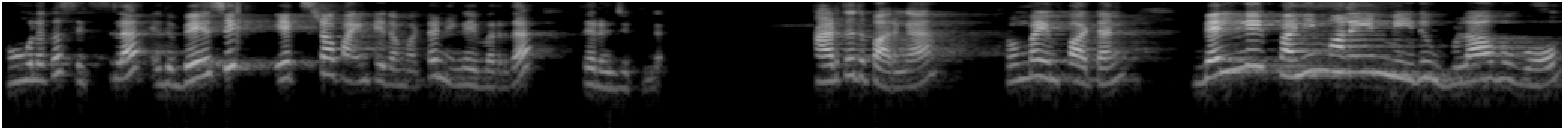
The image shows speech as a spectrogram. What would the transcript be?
உங்களுக்கு சிக்ஸ்த்ல இது பேசிக் எக்ஸ்ட்ரா பாயிண்ட் இதை மட்டும் நீங்க இவரத தெரிஞ்சுக்குங்க. அடுத்தது பாருங்க. ரொம்ப இம்பார்ட்டன்ட் வெள்ளி பனிமலையின் மீது உலாவுவோம்.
